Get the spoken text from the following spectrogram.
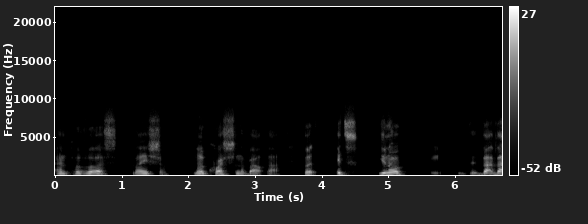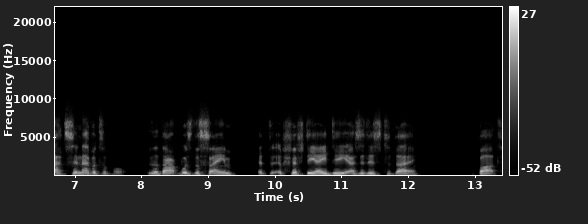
and perverse nation. No question about that. But it's you know, that that's inevitable. That that was the same at 50 AD as it is today. But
